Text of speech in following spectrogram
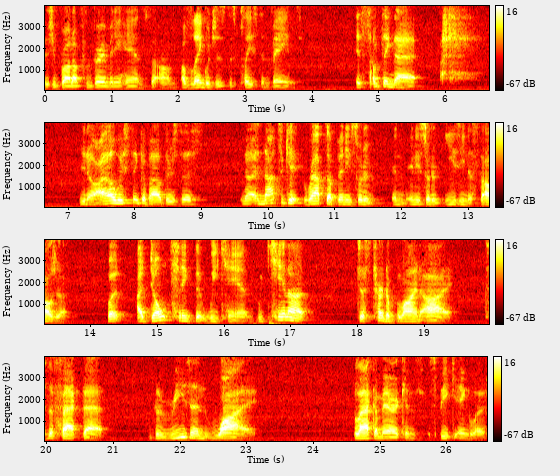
as you brought up from very many hands the, um, of languages displaced in veins is something that you know, I always think about there's this, you know, and not to get wrapped up any sort of in any sort of easy nostalgia, but I don't think that we can, we cannot just turn a blind eye to the fact that the reason why black Americans speak English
